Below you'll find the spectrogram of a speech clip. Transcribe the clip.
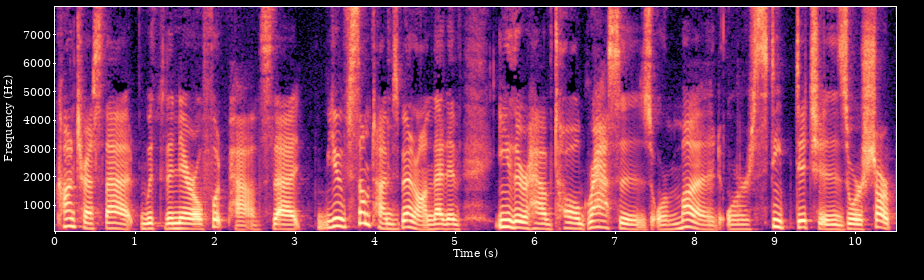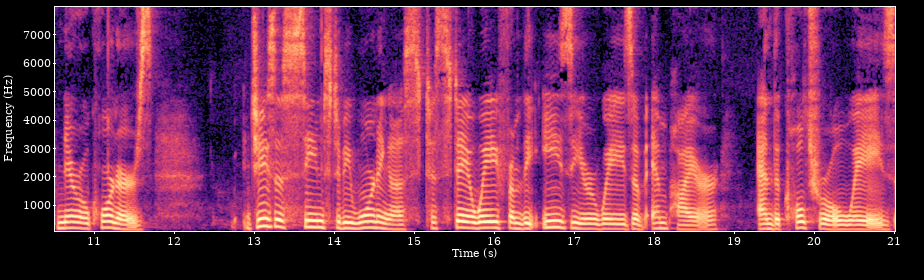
Contrast that with the narrow footpaths that you've sometimes been on that have either have tall grasses or mud or steep ditches or sharp narrow corners. Jesus seems to be warning us to stay away from the easier ways of empire and the cultural ways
